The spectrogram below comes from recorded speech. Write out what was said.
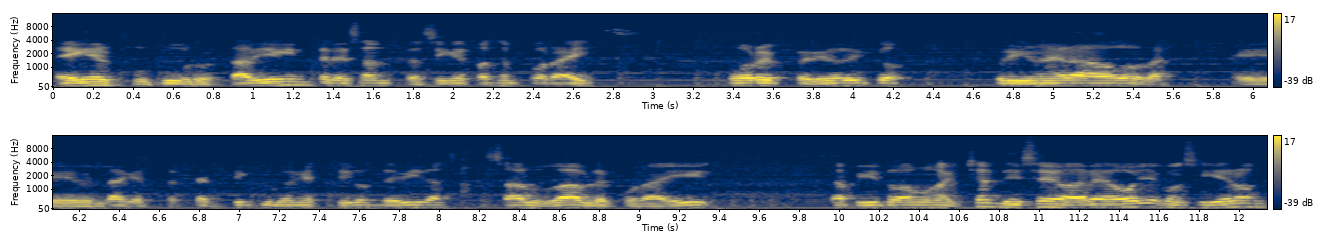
en el futuro. Está bien interesante, así que pasen por ahí, por el periódico Primera Hora, eh, ¿verdad? Que está este artículo en estilos de vida saludable. Por ahí, rapidito vamos al chat. Dice, oye, consiguieron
